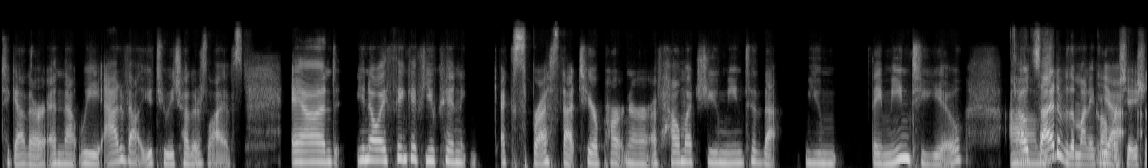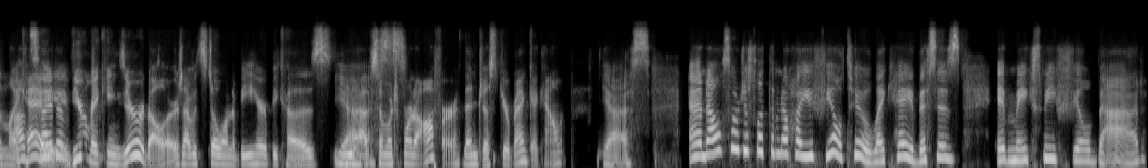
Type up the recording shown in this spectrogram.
together and that we add value to each other's lives. And you know i think if you can express that to your partner of how much you mean to that you they mean to you. Um, outside of the money yeah, conversation like hey of- if you're making zero dollars i would still want to be here because you have so much more to offer than just your bank account. Yes. And also just let them know how you feel too. Like hey this is it makes me feel bad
